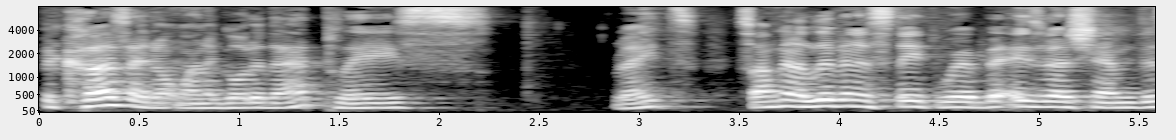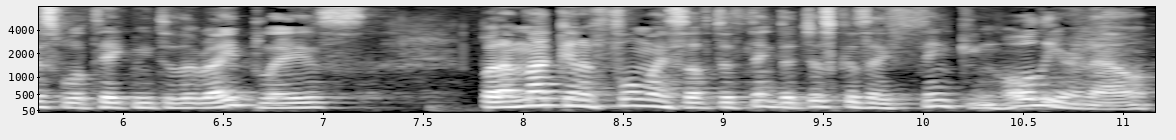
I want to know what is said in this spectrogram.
because I don't want to go to that place, right? So I'm going to live in a state where Be'ezra Hashem, this will take me to the right place. But I'm not going to fool myself to think that just because I'm thinking holier now,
